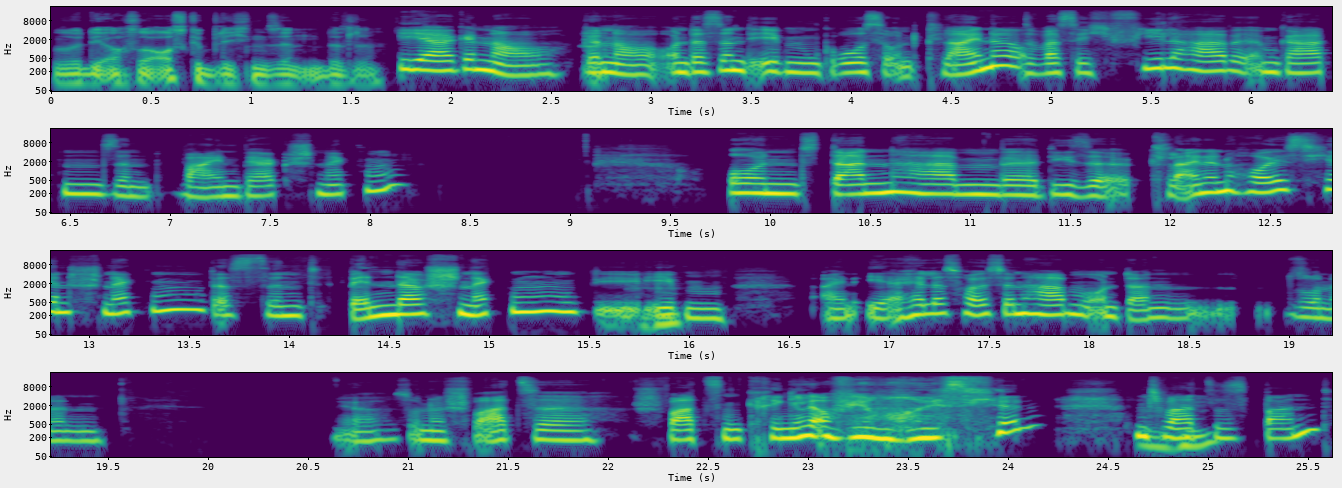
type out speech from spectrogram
So, die auch so ausgeblichen sind ein bisschen. Ja, genau, genau. Und das sind eben große und kleine. Also was ich viel habe im Garten sind Weinbergschnecken. Und dann haben wir diese kleinen Häuschenschnecken. Das sind Bänderschnecken, die mhm. eben ein eher helles Häuschen haben und dann so einen ja, so eine schwarze, schwarzen Kringel auf ihrem Häuschen, ein mhm. schwarzes Band.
